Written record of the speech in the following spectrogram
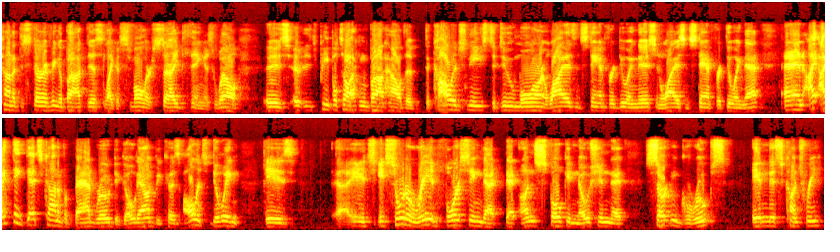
kind of disturbing about this, like a smaller side thing as well, is, is people talking about how the, the college needs to do more and why isn't Stanford doing this and why isn't Stanford doing that. And I, I think that's kind of a bad road to go down because all it's doing is uh, it's it's sort of reinforcing that that unspoken notion that certain groups in this country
